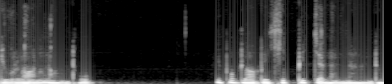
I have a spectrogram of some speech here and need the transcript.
อยู่ร้อนนอนทุกข์ให้พวกเราไปคิดพิจารณาดู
